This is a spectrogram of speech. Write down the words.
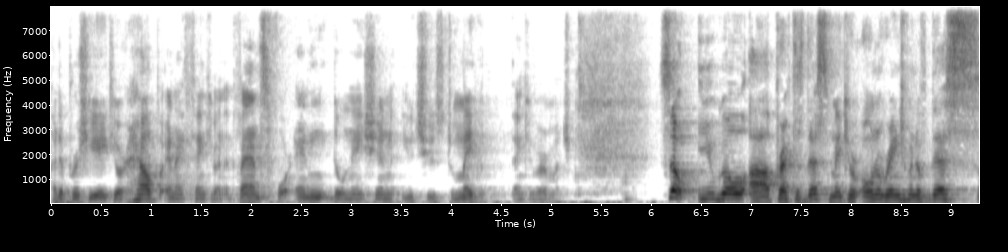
I'd appreciate your help and I thank you in advance for any donation you choose to make. Thank you very much. So you go uh, practice this, make your own arrangement of this.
